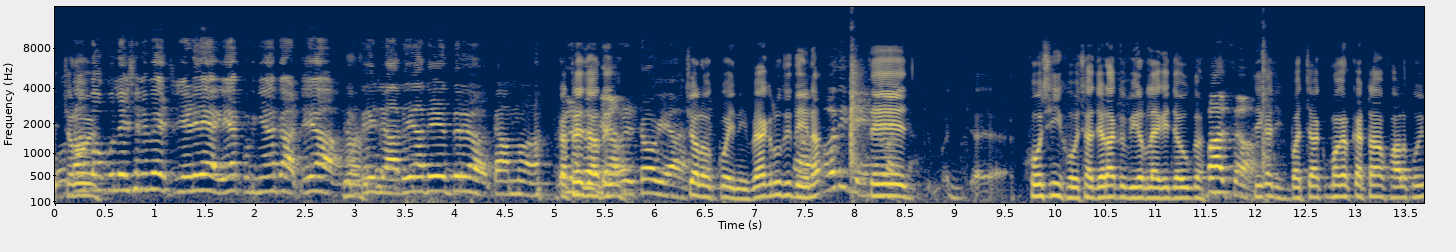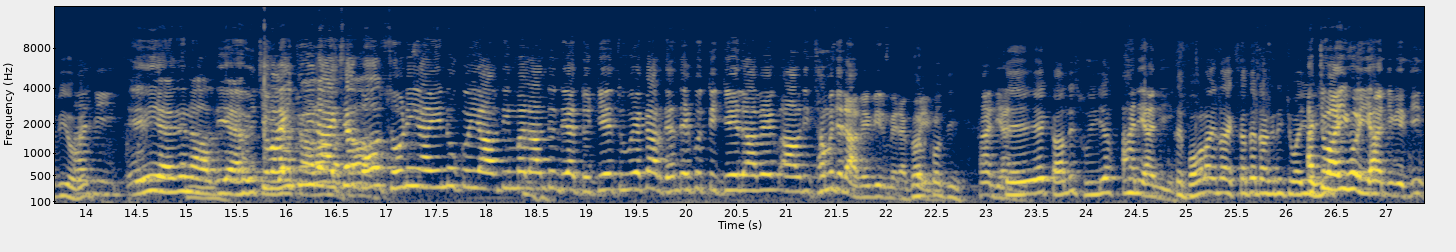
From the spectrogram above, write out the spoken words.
ਚਲੋ ਚਲੋ। ਪੋਪੂਲੇਸ਼ਨ ਵਿੱਚ ਜਿਹੜੇ ਹੈਗੇ ਆ ਕੁੜੀਆਂ ਘੱਟ ਆ ਮੁੰਡੇ ਜ਼ਿਆਦੇ ਆ ਤੇ ਇੱਧਰ ਕੰਮ। ਕੱਟੇ ਜਾਦੇ ਉਲਟ ਹੋ ਗਿਆ। ਚਲੋ ਕੋਈ ਨਹੀਂ ਵੈਗਰੂ ਦੀ ਦੇਣ ਆ। ਹਾਂ, ਉਹਦੀ ਦੇਣ ਆ ਤੇ ਖੁਸ਼ ਹੀ ਖੁਸ਼ ਆ ਜਿਹੜਾ ਕੋਈ ਵੀਰ ਲੈ ਕੇ ਜਾਊਗਾ। ਬਸ। ਠੀਕ ਆ ਜੀ ਬੱਚਾ ਮਗਰ ਕੱਟਾ ਫਲ ਕੋਈ ਵੀ ਹੋਵੇ। ਹਾਂਜੀ ਇਹ ਵੀ ਇਹਦੇ ਨਾਲ ਦੀ ਇਹੋ ਹੀ ਚੀਜ਼ ਚਵਾਈ ਚੁਈ ਕਾਲਾ ਰਾਜ ਸਾਹਿਬ। ਬਹੁਤ ਸੋਹਣੀ ਆ ਇਹਨੂੰ ਕੋਈ ਆਪਦੀ ਮਲਾਂ ਹੁੰਦੇ ਆ ਦੂਜੇ ਸੂਏ ਘਰ ਦੇ ਹੁੰਦੇ ਕੋਈ ਤੀਜੇ ਲਾਵੇ ਆਪਦੀ ਸਮਝ ਲਾਵੇ ਵੀਰ ਮੇਰਾ ਕੋਈ ਬਿਲਕੁਲ ਵੀ। ਜੀ। ਹਾਂਜੀ ਤੇ ਹਾਂਜੀ। ਇਹ ਕੱਲ ਹੀ ਸੂਈ ਆ। ਹਾਂਜੀ ਹਾਂਜੀ। ਤੇ ਬੋਲਾ ਇਹਦਾ ਇੱਕ ਅੱਧੇ ਡੰਗ ਦੀ ਚਵਾਈ ਆ ਹੋਈ ਆ। ਚਵਾਈ ਹੋਈ ਆ, ਹਾਂਜੀ ਵੀਰ ਜੀ।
